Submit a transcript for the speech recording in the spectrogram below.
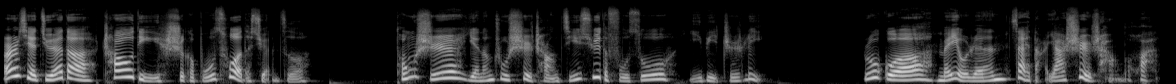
而且觉得抄底是个不错的选择，同时也能助市场急需的复苏一臂之力。如果没有人再打压市场的话，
